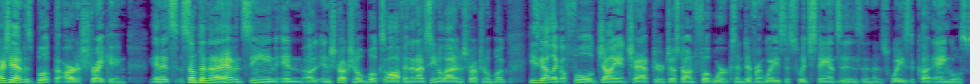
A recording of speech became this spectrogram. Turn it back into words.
I actually have his book, The Art of Striking, and it's something that I haven't seen in uh, instructional books often, and I've seen a lot of instructional books. He's got like a full giant chapter just on footworks and different ways to switch stances mm-hmm. and ways to cut angles.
